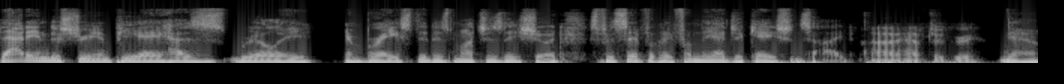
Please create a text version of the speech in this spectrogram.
that industry in PA has really embraced it as much as they should, specifically from the education side. I have to agree. Yeah.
